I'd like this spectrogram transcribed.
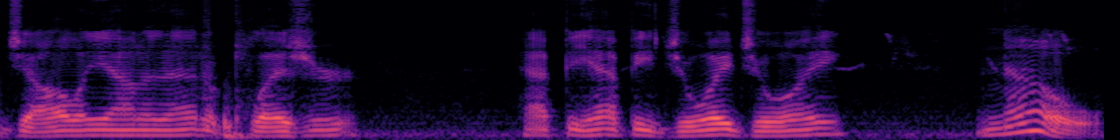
jolly out of that, a pleasure? Happy, happy, joy, joy? No.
